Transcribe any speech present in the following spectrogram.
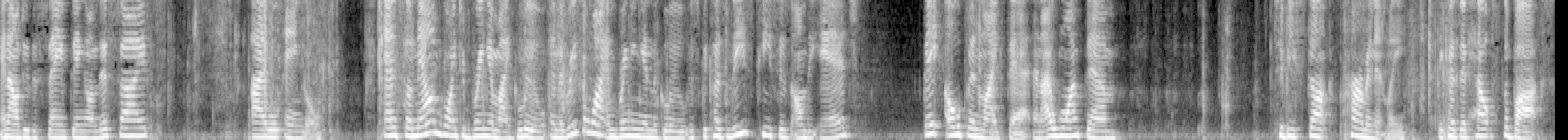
And I'll do the same thing on this side. I will angle. And so now I'm going to bring in my glue. And the reason why I'm bringing in the glue is because these pieces on the edge, they open like that. And I want them to be stuck permanently because it helps the box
